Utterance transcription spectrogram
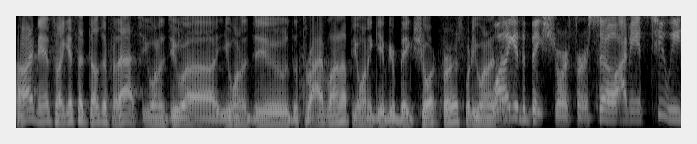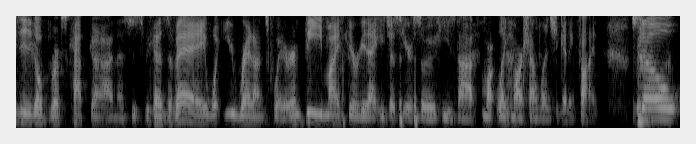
all right, man. So I guess that does it for that. So you want to do uh you want to do the Thrive lineup? You want to give your big short first? What do you want to Well, do? I get the big short first. So, I mean, it's too easy to go Brooks Koepka on this just because of A, what you read on Twitter, and B, my theory that he's just here so he's not like Marshawn Lynch and getting fined. So,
